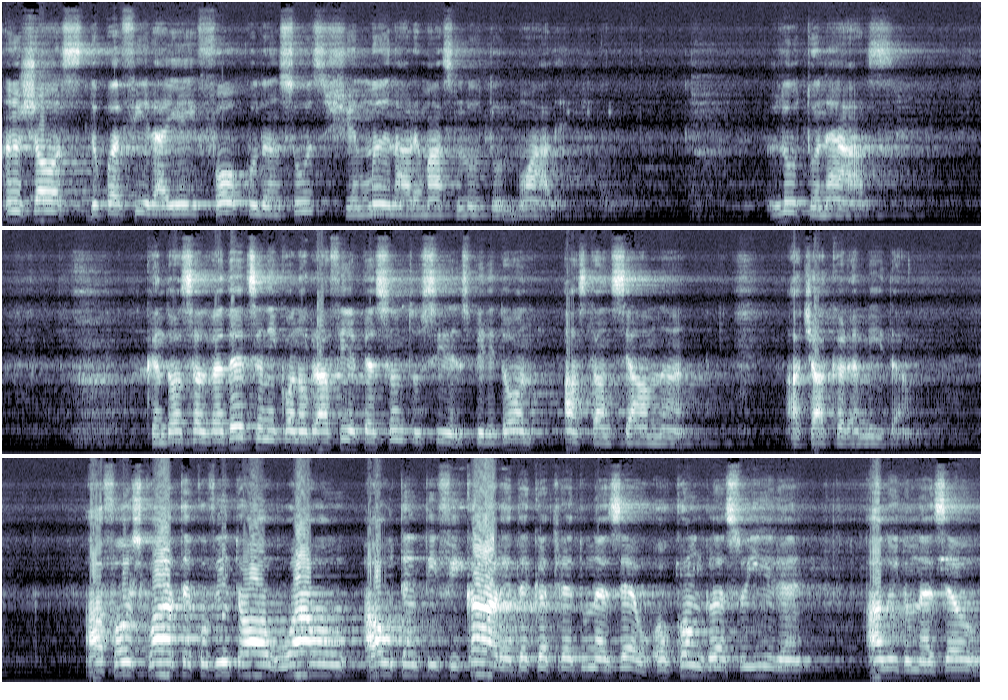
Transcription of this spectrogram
în jos după firea ei, focul în sus și în mână a rămas lutul moale. Lutul nears. Când o să-l vedeți în iconografie pe Sfântul Spiridon, asta înseamnă acea cărămidă. A fost cu alte cuvinte o, o autentificare de către Dumnezeu, o conglăsuire a lui Dumnezeu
